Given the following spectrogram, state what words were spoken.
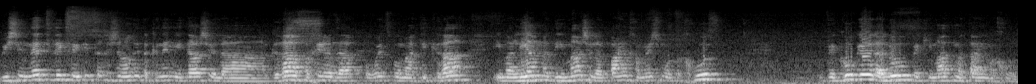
בשביל נטפליקס הייתי צריך לשנות את הקנה מידה של הגרף אחרת זה היה פורץ פה מהתקרה עם עלייה מדהימה של 2,500 אחוז וגוגל עלו בכמעט 200 אחוז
